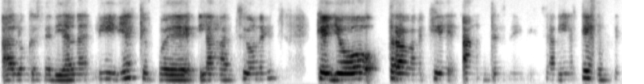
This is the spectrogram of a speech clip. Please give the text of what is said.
a lo que serían las líneas, que fue las acciones que yo trabajé antes de iniciar la clase.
